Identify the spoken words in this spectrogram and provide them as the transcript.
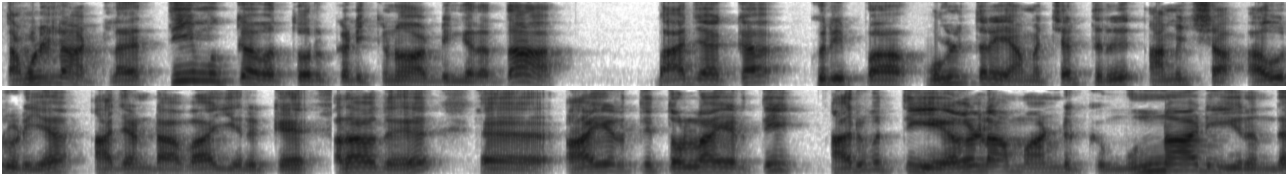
தமிழ்நாட்டில் திமுகவை தோற்கடிக்கணும் அப்படிங்கிறது தான் பாஜக குறிப்பா உள்துறை அமைச்சர் திரு அமித்ஷா அவருடைய அஜெண்டாவா இருக்கு. அதாவது ஆயிரத்தி தொள்ளாயிரத்தி அறுபத்தி ஏழாம் ஆண்டுக்கு முன்னாடி இருந்த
